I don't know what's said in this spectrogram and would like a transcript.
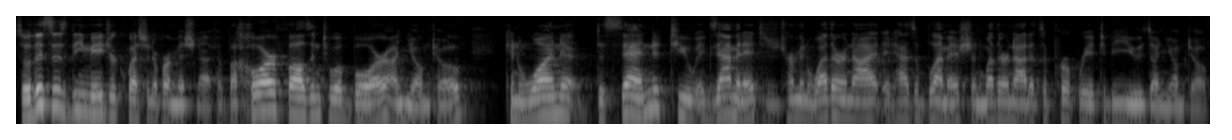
So, this is the major question of our Mishnah. If a Bachor falls into a bore on Yom Tov, can one descend to examine it to determine whether or not it has a blemish and whether or not it's appropriate to be used on Yom Tov?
